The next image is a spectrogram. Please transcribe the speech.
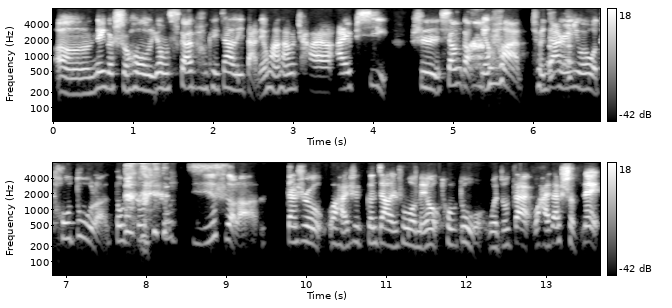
嗯，那个时候用 Skype 给家里打电话，他们查 IP 是香港电话，全家人以为我偷渡了，都都 都急死了。但是我还是跟家里说我没有偷渡，我就在我还在省内。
